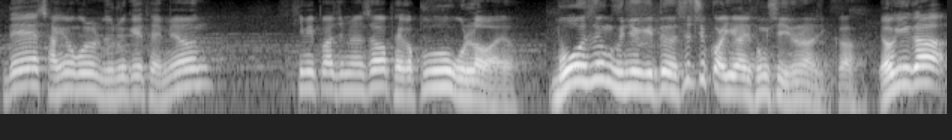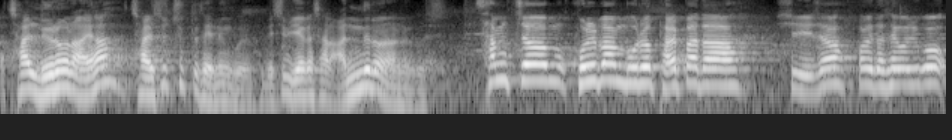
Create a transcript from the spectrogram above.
근데 장요근을 누르게 되면 힘이 빠지면서 배가 푹 올라와요. 무슨 근육이든 수축과 이완이 동시에 일어나니까 여기가 잘 늘어나야 잘 수축도 되는 거예요. 근데 지금 얘가 잘 안 늘어나는 거지. 3점 골반 무릎 발바닥. 시작. 허리 더 세워주고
